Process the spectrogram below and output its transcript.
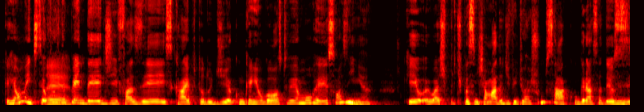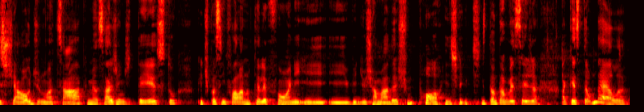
Porque realmente, se eu fosse é. depender de fazer Skype todo dia com quem eu gosto, eu ia morrer sozinha. Porque eu, eu acho, tipo assim, chamada de vídeo eu acho um saco. Graças a Deus existe áudio no WhatsApp, mensagem de texto. Porque, tipo assim, falar no telefone e, e videochamada eu acho um porre, gente. Então talvez seja a questão dela,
